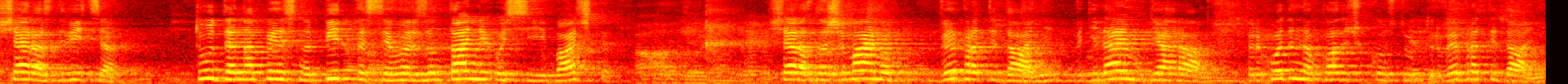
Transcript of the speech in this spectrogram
Ще раз дивіться. Тут, де написано підписи горизонтальній осі, бачите? Ще раз нажимаємо вибрати дані, виділяємо діаграму, переходимо на вкладочку конструктор, вибрати дані.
